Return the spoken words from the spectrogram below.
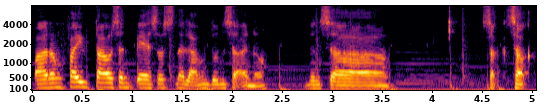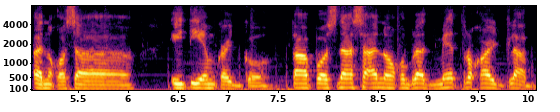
parang 5,000 pesos na lang doon sa ano, doon sa sa, sa ano ko sa ATM card ko. Tapos nasa ano ko Brad, Metro Card Club.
